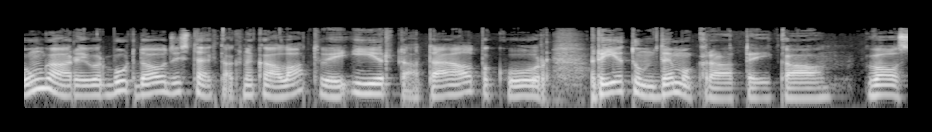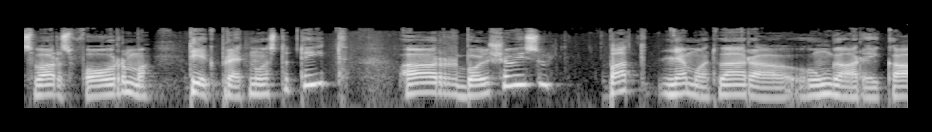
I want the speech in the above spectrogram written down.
Ungārija var būt daudz izteiktāk nekā Latvija. Ir tā telpa, kur rietumu demokrātija kā valsts varas forma tiek pretnostatīta ar bolševismu. Pat ņemot vērā Ungāriju kā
